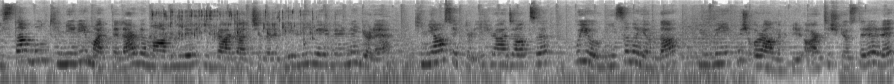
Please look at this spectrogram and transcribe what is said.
İstanbul Kimyevi Maddeler ve Mamulleri İhracatçıları Birliği verilerine göre kimya sektörü ihracatı bu yıl Nisan ayında %70 oranlık bir artış göstererek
